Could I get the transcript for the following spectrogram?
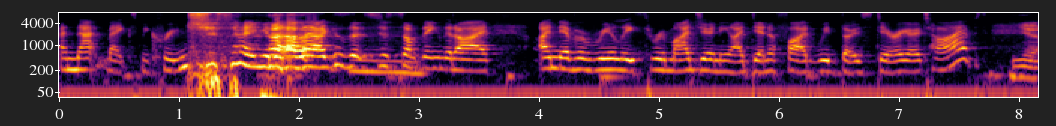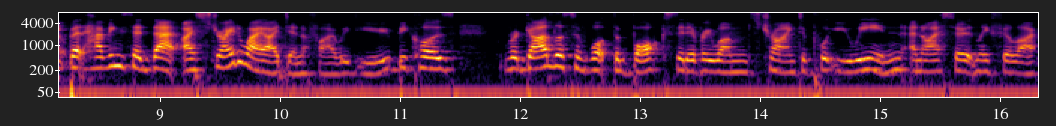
and that makes me cringe just saying it out loud because it's just something that I I never really through my journey identified with those stereotypes. Yeah. But having said that, I straight away identify with you because regardless of what the box that everyone's trying to put you in, and I certainly feel like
